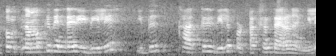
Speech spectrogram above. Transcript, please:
അപ്പം നമുക്ക് ഇതിന്റെ രീതിയിൽ ഇത് കറക്റ്റ് രീതിയിൽ പ്രൊട്ടക്ഷൻ തരണമെങ്കിൽ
